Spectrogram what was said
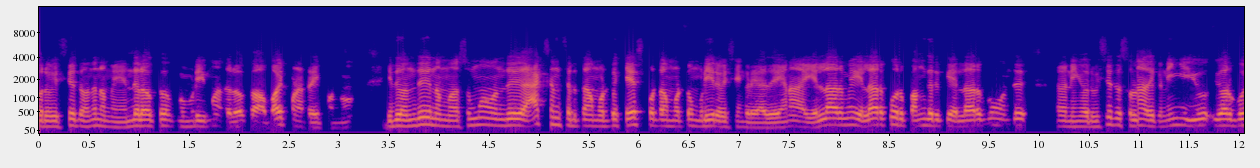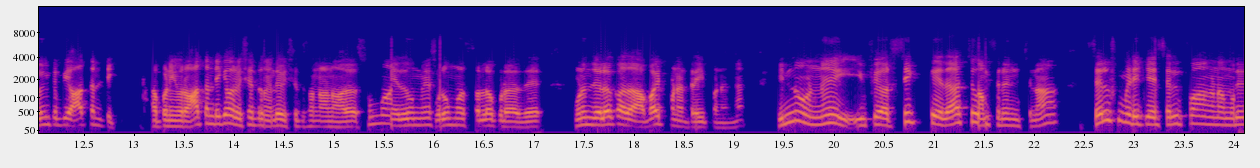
ஒரு விஷயத்த வந்து நம்ம எந்த அளவுக்கு முடியுமோ அந்த அளவுக்கு அவாய்ட் பண்ண ட்ரை பண்ணோம். இது வந்து நம்ம சும்மா வந்து ஆக்ஷன்ஸ் எடுத்தா மட்டும் கேஸ் போட்டா மட்டும் முடியிற விஷயம் கிடையாது. ஏன்னா எல்லாருமே எல்லாருக்கும் ஒரு பங்கு இருக்கு. எல்லாருக்கும் வந்து நீங்க ஒரு விஷயத்த சொன்னா அதுக்கு நீங்க you you are going to be authentic அப்ப நீங்க ஒரு ஆத்தன்டிக்கா ஒரு விஷயத்த எந்த விஷயத்த சொன்னாலும் அதை சும்மா எதுவுமே ரூமர்ஸ் சொல்லக்கூடாது. முடிஞ்ச அளவுக்கு அதை அவாய்ட் பண்ண ட்ரை பண்ணுங்க. இன்னொன்னு இஃப் யூ ஆர் சிக் ஏதாச்சும் இருந்துச்சுன்னா செல்ஃப் மெடிக்கே செல்ஃப் வாங்கின வந்து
